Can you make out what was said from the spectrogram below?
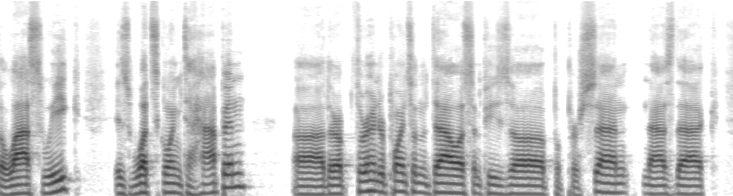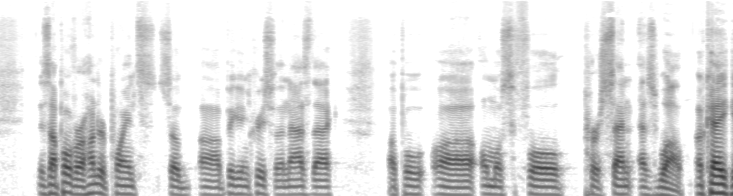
the last week is what's going to happen. Uh, they're up 300 points on the Dow. S&P's up a percent. Nasdaq is up over 100 points, so uh, big increase for the Nasdaq, up uh, almost a full percent as well. Okay,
